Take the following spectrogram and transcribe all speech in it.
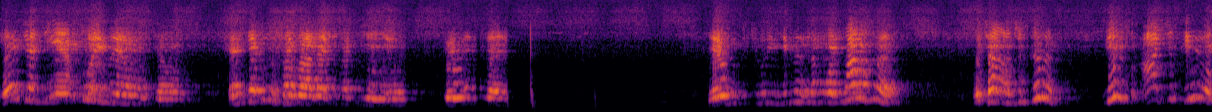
Hoca niye koymuyorsun canım? Sen de mi sabahla ekmek yiyorsun? Öyle de. Yavrum şunu olmaz mı? Hoca acıkırım. Biz acıkıyor.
